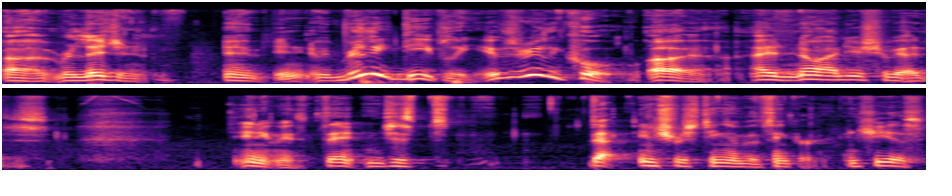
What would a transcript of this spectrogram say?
uh, religion and, and, really deeply. It was really cool. Uh, I had no idea she was. Just, anyways, th- just that interesting of a thinker, and she is.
